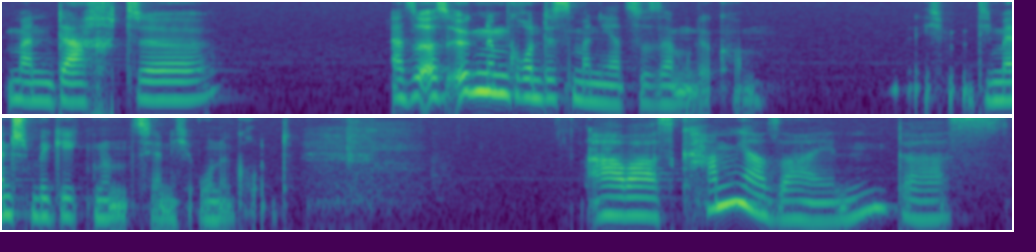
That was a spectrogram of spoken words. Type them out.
man dachte, also aus irgendeinem Grund ist man ja zusammengekommen. Ich, die Menschen begegnen uns ja nicht ohne Grund. Aber es kann ja sein, dass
